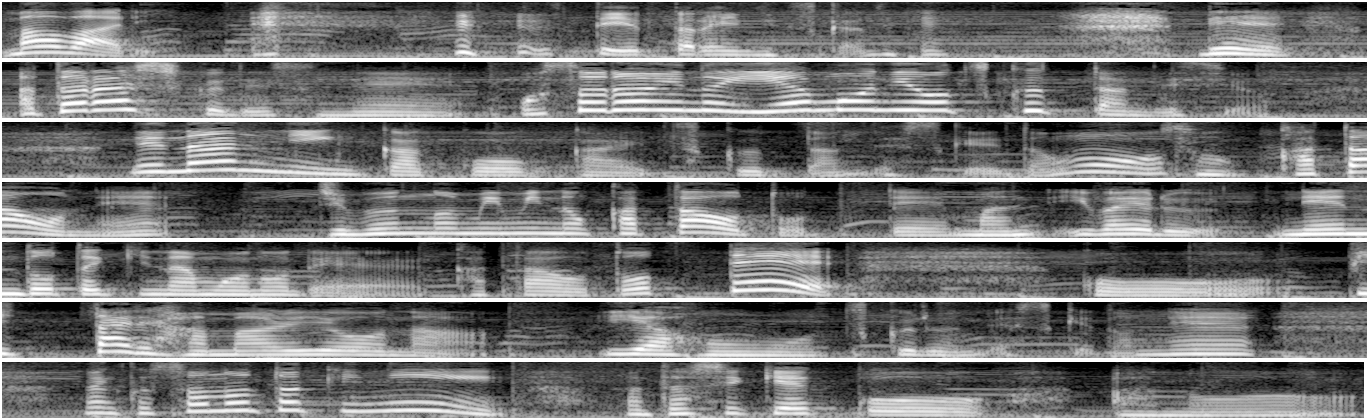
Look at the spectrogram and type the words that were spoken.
ー周り って言ったらいいんですかね。で新しくですねお揃いのイヤモニを作ったんですよ。で何人か今回作ったんですけれどもその型をね自分の耳の型を取って、まあ、いわゆる粘土的なもので型を取ってこうぴったりはまるようなイヤホンを作るんですけどね。なんかその時に私結構あの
